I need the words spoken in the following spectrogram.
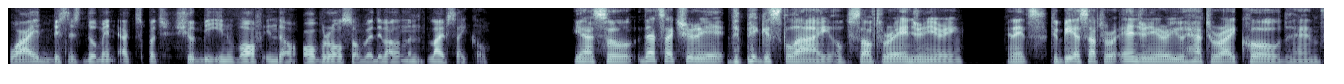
Why business domain experts should be involved in the overall software development lifecycle? Yeah, so that's actually the biggest lie of software engineering and it's to be a software engineer, you have to write code. And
